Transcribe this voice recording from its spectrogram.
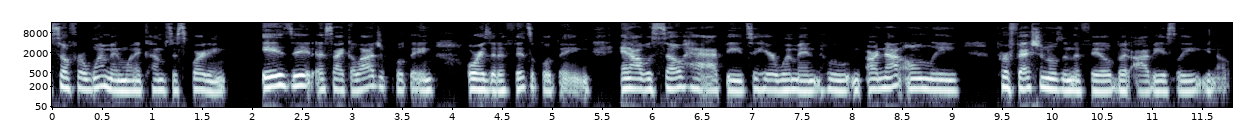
so for women when it comes to squirting is it a psychological thing or is it a physical thing? And i was so happy to hear women who are not only professionals in the field but obviously you know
